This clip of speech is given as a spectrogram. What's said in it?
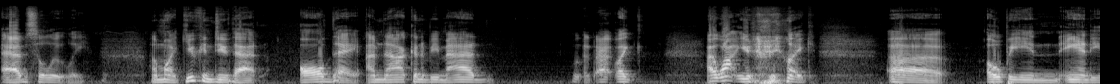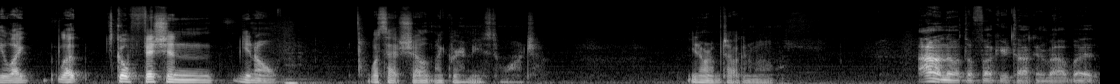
"Absolutely." I'm like, "You can do that all day. I'm not gonna be mad." I, like, I want you to be like uh, Opie and Andy, like, let's go fishing, you know, what's that show that my grandma used to watch? You know what I'm talking about. I don't know what the fuck you're talking about, but it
